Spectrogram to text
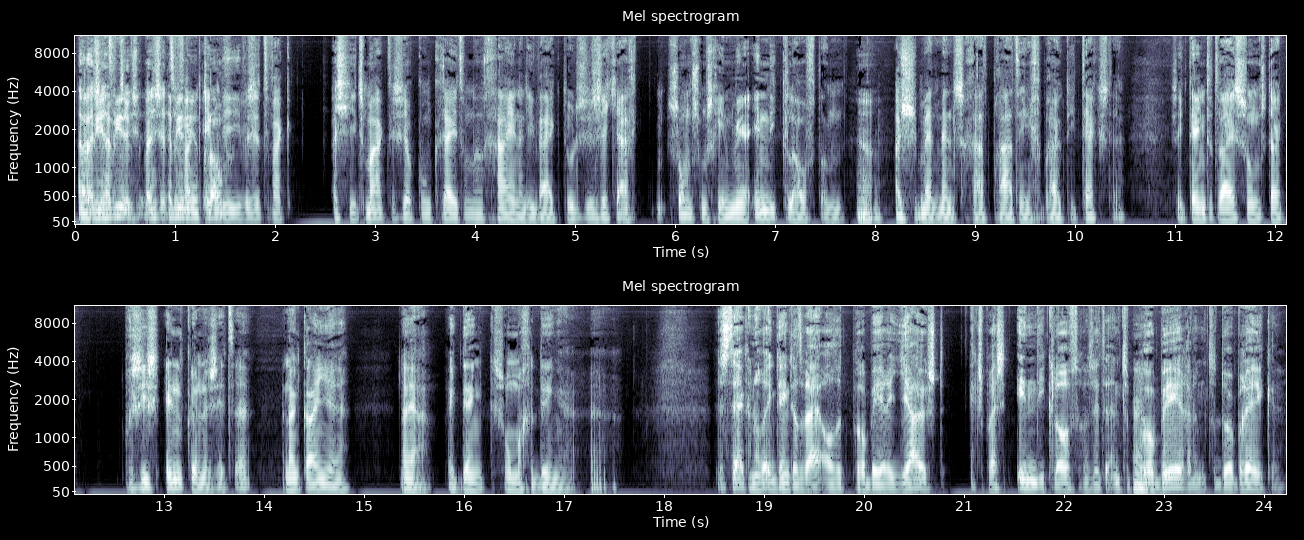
wij, zitten, wij zitten vaak in die, we zitten vaak als je iets maakt is heel concreet, want dan ga je naar die wijk toe. Dus dan zit je eigenlijk soms misschien meer in die kloof... dan ja. als je met mensen gaat praten en je gebruikt die teksten. Dus ik denk dat wij soms daar precies in kunnen zitten. En dan kan je, nou ja, ik denk sommige dingen... Uh... Sterker nog, ik denk dat wij altijd proberen juist expres in die kloof te gaan zitten... en te proberen hem te doorbreken.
